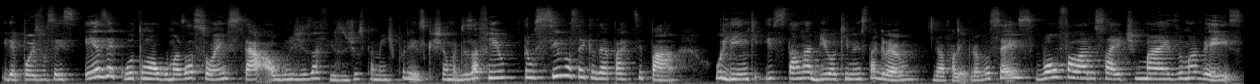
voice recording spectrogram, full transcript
e depois vocês executam algumas ações, tá? Alguns desafios, justamente por isso que chama desafio. Então, se você quiser participar, o link está na bio aqui no Instagram. Já falei para vocês. Vou falar o site mais uma vez:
